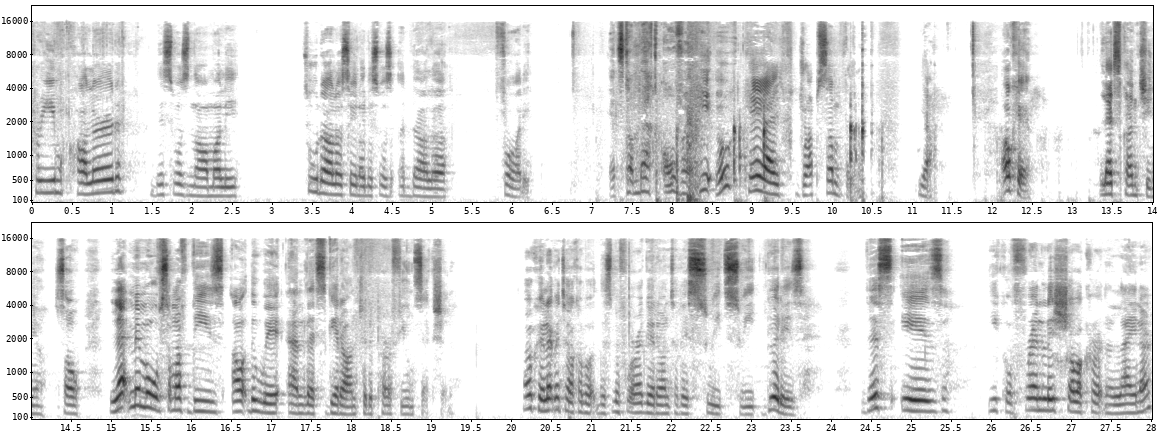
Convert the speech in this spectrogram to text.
cream colored. This was normally two dollars so you know this was a dollar 40 let's come back over here. Okay i dropped something. Yeah. Okay. Let's continue. So let me move some of these out the way and let's get on to the perfume section. Okay let me talk about this before i get on to this sweet sweet goodies. This is eco-friendly shower curtain liner.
